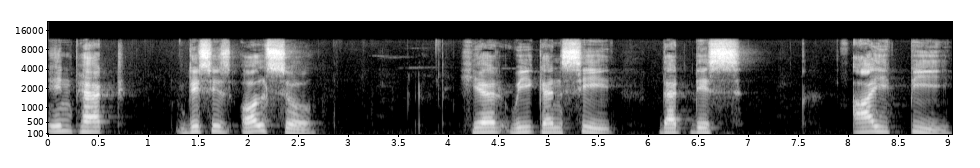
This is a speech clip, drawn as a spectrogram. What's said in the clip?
In fact, this is also here we can see that this I p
